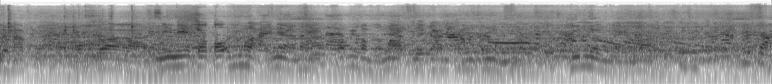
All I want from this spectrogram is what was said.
เลยครับว่านี่นี่โต๊ะทั้งหลายเนี่ยนะฮะเขามีความสามารถในการทำขนมพื้นเมืองอะไรกันบ้าง จ๋า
